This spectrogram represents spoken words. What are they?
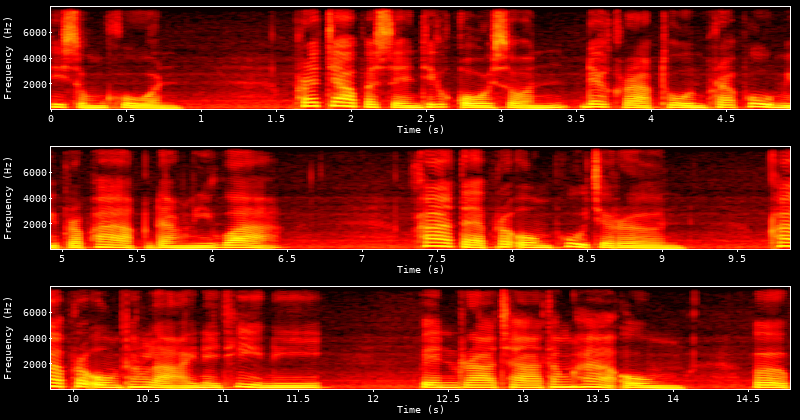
ที่สมควร พระเจ้าประเสนที่โกศลได้กราบทูลพระผู้มีพระภาคดังนี้ว่าข้าแต่พระองค์ผู้เจริญ ข้าพระองค์ทั้งหลายในที่นี้ เป็นราชาทั้งห้าองค์ เอิบ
